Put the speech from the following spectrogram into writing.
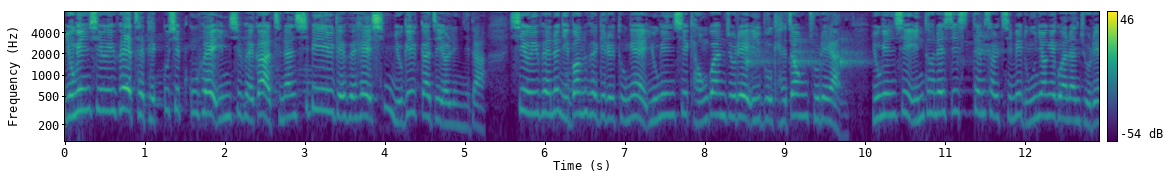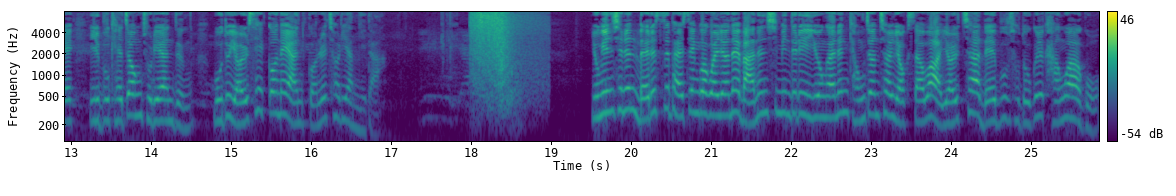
용인시의회 제199회 임시회가 지난 12일 개회해 16일까지 열립니다. 시의회는 이번 회기를 통해 용인시 경관조례 일부 개정 조례안, 용인시 인터넷 시스템 설치 및 운영에 관한 조례 일부 개정 조례안 등 모두 13건의 안건을 처리합니다. 용인시는 메르스 발생과 관련해 많은 시민들이 이용하는 경전철 역사와 열차 내부 소독을 강화하고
